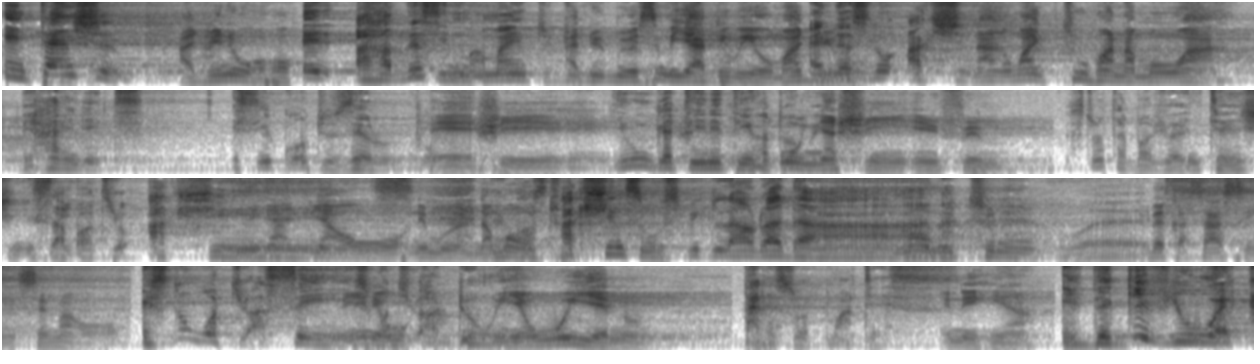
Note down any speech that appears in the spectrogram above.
Intention. adwene wɔ hɔ I have this in my mind to do, ade mmerɛ sɛ meyɛ ade wei ɔma and there's no action na wantu hɔ anamɔ a behind it. It's equal to zero. You won't get anything out of it. wonya hwee mfirim It's not about your intention, it's about your action. ɛnyɛ adwene a wɔwɔ ne mu nam a Because actions will speak louder than. ɔbɛtu no ɛbɛkasa asensɛm a wɔ It's not what you are saying, it's what you are doing. neɛ woyɛ no That is what matters. If they give you work,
